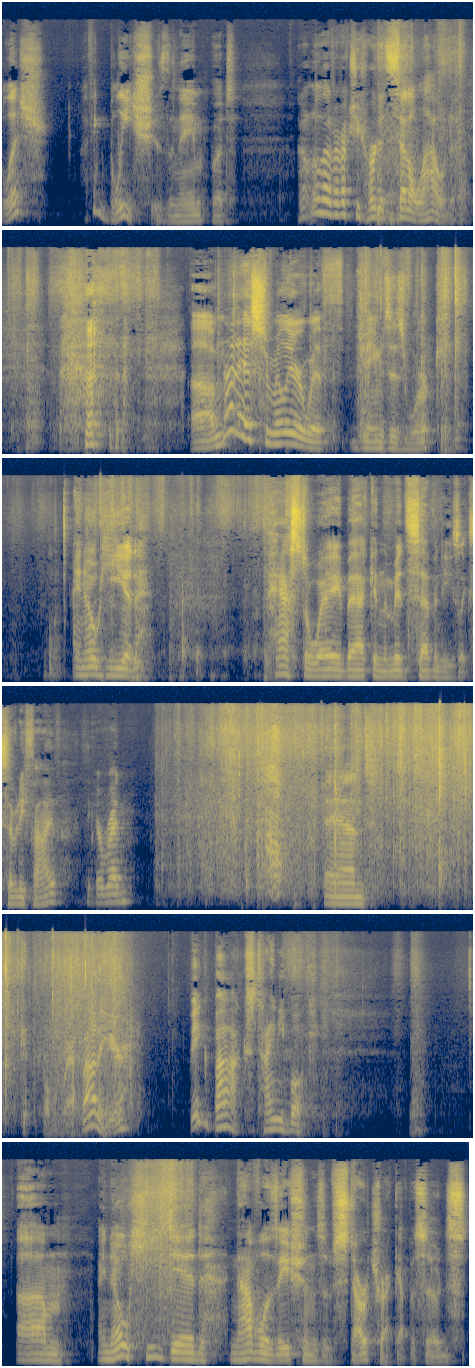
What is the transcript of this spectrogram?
Blish? I think Bleach is the name, but I don't know that I've actually heard it said aloud. uh, I'm not as familiar with James's work. I know he had passed away back in the mid 70s, like 75, I think I read. And get the bubble wrap out of here. Big box, tiny book. Um, I know he did novelizations of Star Trek episodes,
